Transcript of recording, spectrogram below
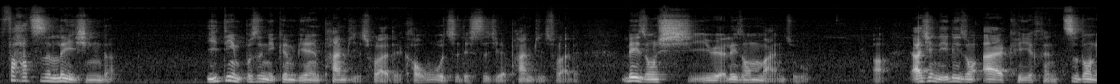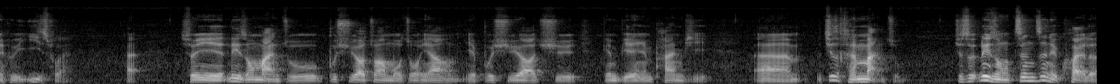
发自内心的，一定不是你跟别人攀比出来的，靠物质的世界攀比出来的那种喜悦、那种满足而且你那种爱可以很自动的会溢出来，哎，所以那种满足不需要装模作样，也不需要去跟别人攀比，嗯，就是很满足。就是那种真正的快乐，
